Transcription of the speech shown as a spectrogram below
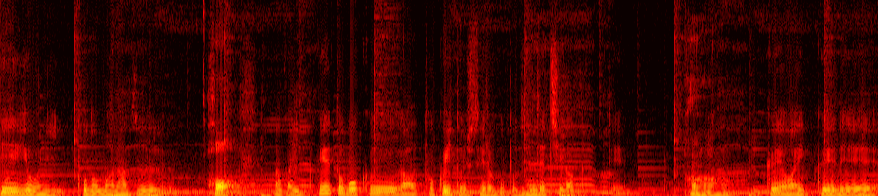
営業にとどまらずはなんか育英と僕が得意としていること全然違くって。あはあはあ。育英は育英で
